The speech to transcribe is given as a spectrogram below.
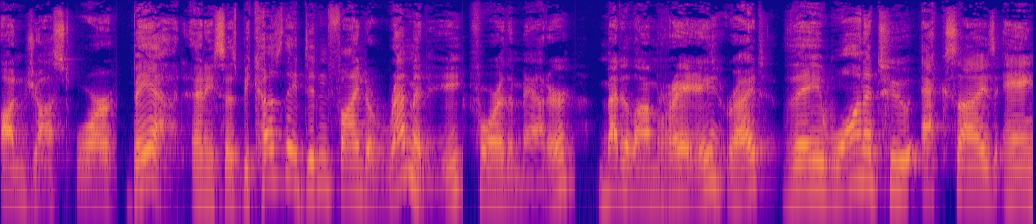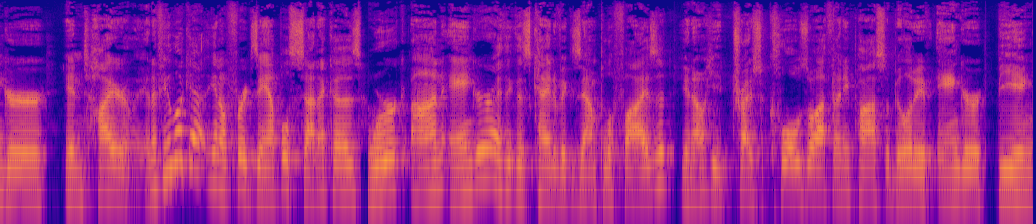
unjust or bad. And he says, because they didn't find a remedy for the matter, Medelam rei, right? They wanted to excise anger entirely. And if you look at, you know, for example, Seneca's work on anger, I think this kind of exemplifies it. You know, he tries to close off any possibility of anger being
